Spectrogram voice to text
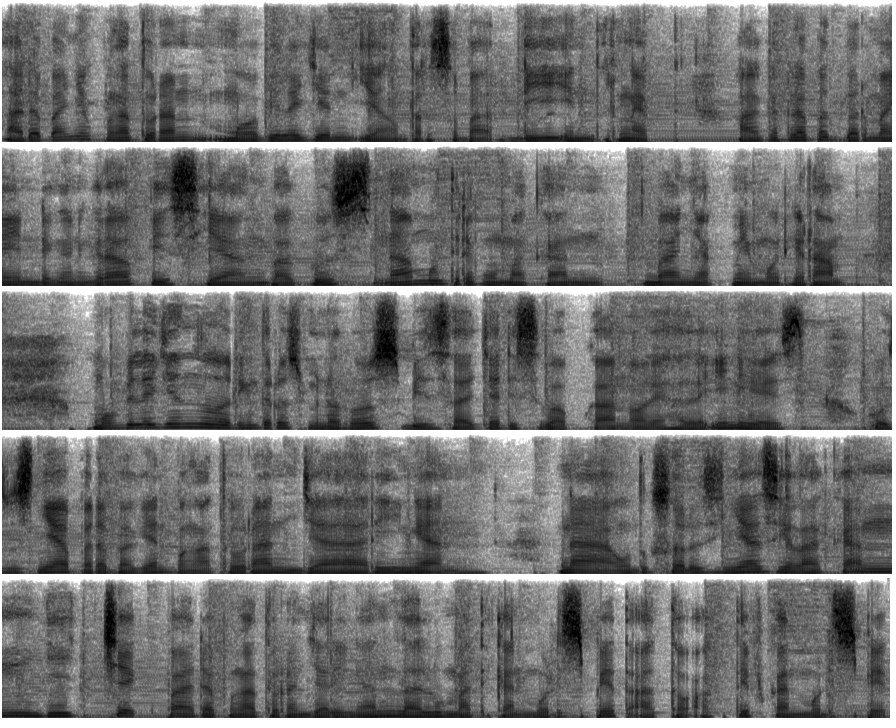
Ada banyak pengaturan Mobile Legend yang tersebar di internet agar dapat bermain dengan grafis yang bagus namun tidak memakan banyak memori RAM. Mobile Legend loading terus-menerus bisa saja disebabkan oleh hal ini guys, khususnya pada bagian pengaturan jaringan. Nah, untuk solusinya silakan dicek pada pengaturan jaringan lalu matikan mode speed atau aktifkan mode speed.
